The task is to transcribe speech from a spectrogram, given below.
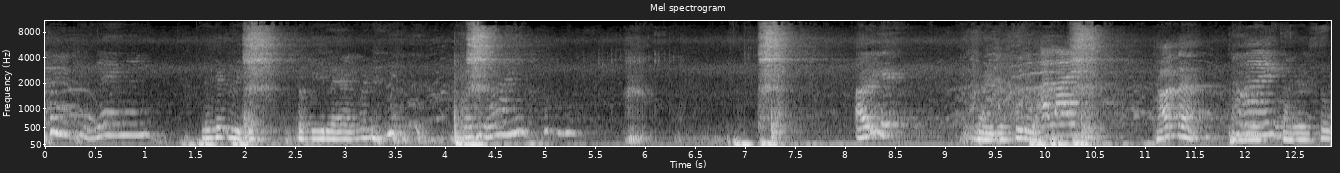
เขายังแข็งแรงไง แล้วอย่างอื่นจะจะมีแรงไหมเนี่ยหมายถึงอะไรเอาอย่างงี้ใจจะสู้อะอะไร ฉันน่ะทำไม ใจจะสู้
